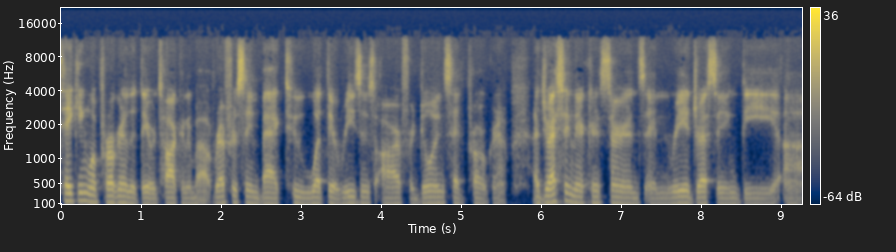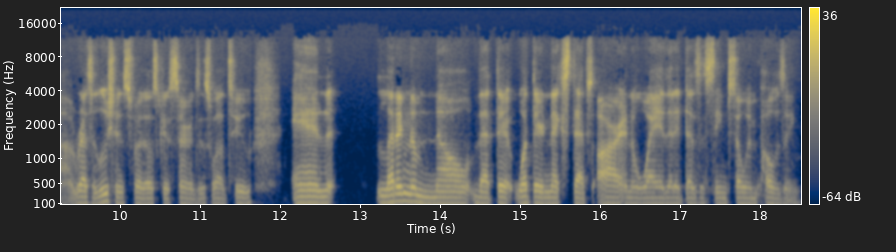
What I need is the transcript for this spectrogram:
taking what program that they were talking about, referencing back to what their reasons are for doing said program, addressing their concerns, and readdressing the uh, resolutions for those concerns as well too, and letting them know that what their next steps are in a way that it doesn't seem so imposing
